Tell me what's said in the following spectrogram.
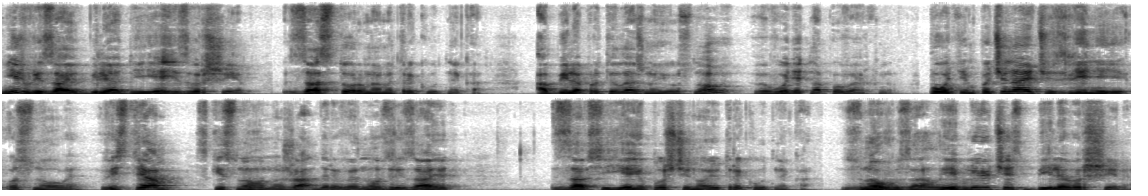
ніж врізають біля однієї з вершин за сторонами трикутника, а біля протилежної основи виводять на поверхню. Потім, починаючи з лінії основи, вістрям з кисного ножа деревину зрізають за всією площиною трикутника, знову заглиблюючись біля вершини.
